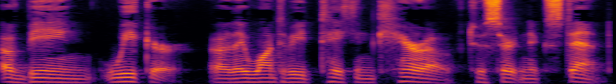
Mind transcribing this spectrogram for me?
of being weaker, uh, they want to be taken care of to a certain extent.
